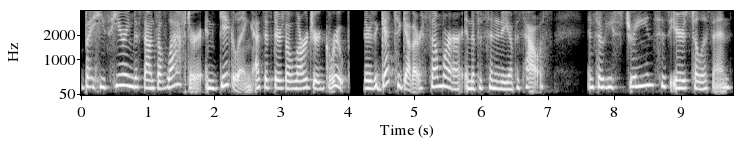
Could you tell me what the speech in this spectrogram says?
but he's hearing the sounds of laughter and giggling as if there's a larger group. There's a get together somewhere in the vicinity of his house. And so he strains his ears to listen.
